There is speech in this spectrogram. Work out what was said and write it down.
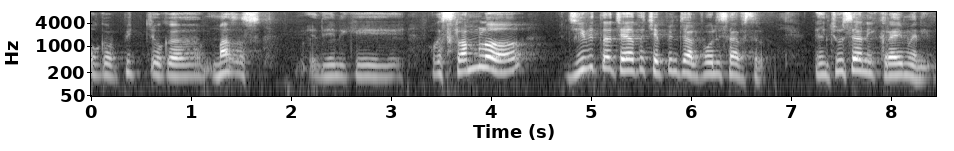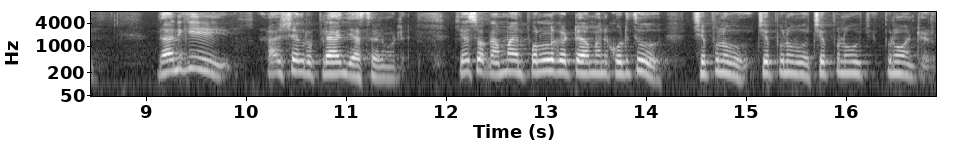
ఒక పిచ్ ఒక మస్ దీనికి ఒక స్లమ్లో జీవిత చేత చెప్పించాలి పోలీస్ ఆఫీసర్. నేను చూశాను ఈ క్రైమ్ అని. దానికి రాజశేఖర్ ప్లాన్ చేస్తాడనమాట. చేసి ఒక అమ్మాయిని పొల్లలు కట్టి అమ్మాయిని కొడుతూ చెప్పు నువ్వు చెప్పు నువ్వు చెప్పు నువ్వు చెప్పు నువ్వు అంటాడు.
